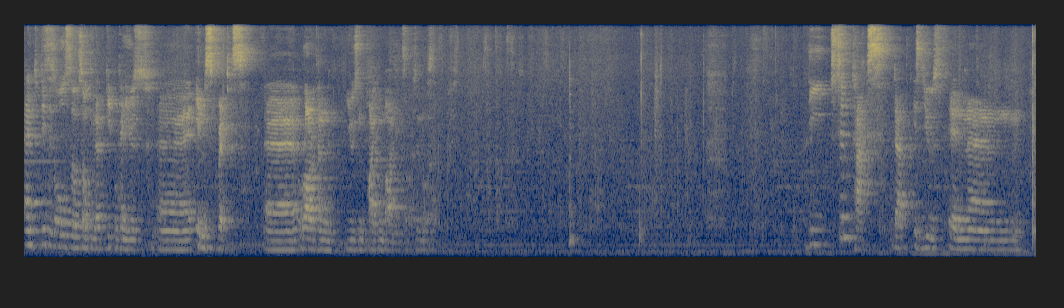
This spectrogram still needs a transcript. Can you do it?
and this is also something that people can use uh, in scripts uh, rather than using Python bindings or similar. The syntax that is used in um,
